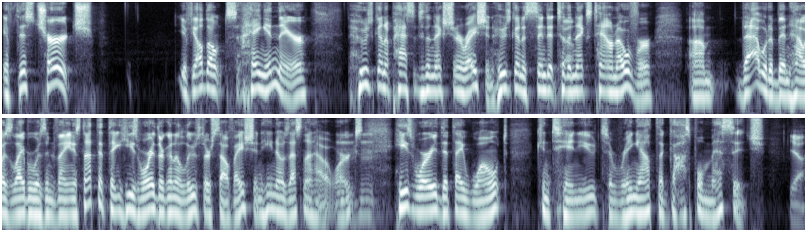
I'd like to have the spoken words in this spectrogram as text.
if this church if y'all don't hang in there, who's going to pass it to the next generation? Who's going to send it to the next town over? Um, that would have been how his labor was in vain. It's not that they, he's worried they're going to lose their salvation. He knows that's not how it works. He's worried that they won't continue to ring out the gospel message. Yeah.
